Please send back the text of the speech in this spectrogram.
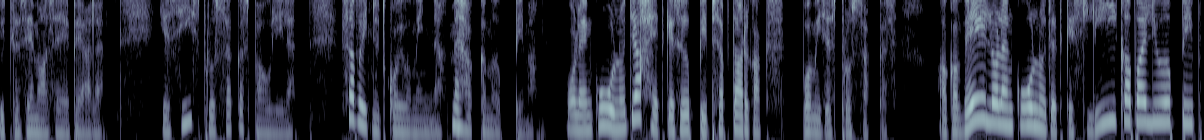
ütles ema seepeale. ja siis prussakas Paulile. sa võid nüüd koju minna, me hakkame õppima. olen kuulnud jah, et kes õpib, saab targaks, pomises prussakas. aga veel olen kuulnud, et kes liiga palju õpib,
